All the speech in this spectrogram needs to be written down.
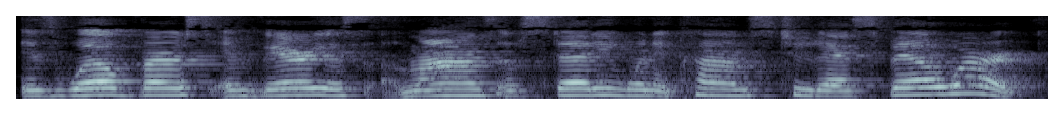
is well-versed in various lines of study when it comes to that spell work.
